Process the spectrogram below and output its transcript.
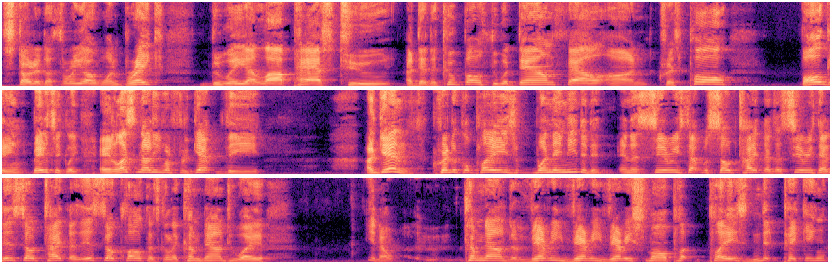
started a three on one break, threw a, a lob pass to Antetokounmpo, threw it down, foul on Chris Paul ball game, basically. And let's not even forget the, again, critical plays when they needed it in a series that was so tight, that a series that is so tight, that is so close, that's going to come down to a, you know, come down to very, very, very small pl- plays, nitpicking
